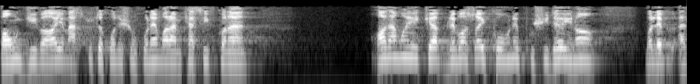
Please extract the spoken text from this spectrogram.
با اون گیوه های مخصوص خودشون خونه ما هم کثیف کنن. آدمایی که لباس های کهنه پوشیده اینا با لب... از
